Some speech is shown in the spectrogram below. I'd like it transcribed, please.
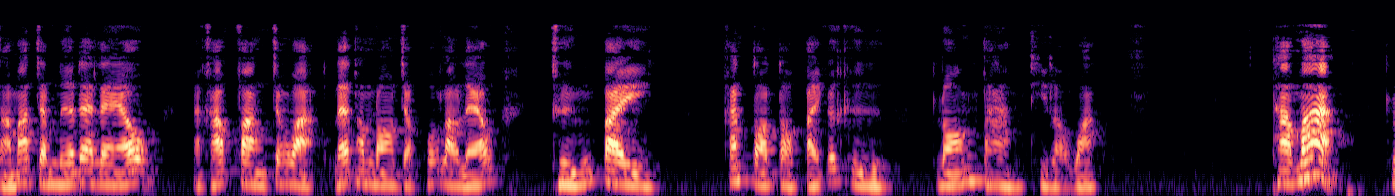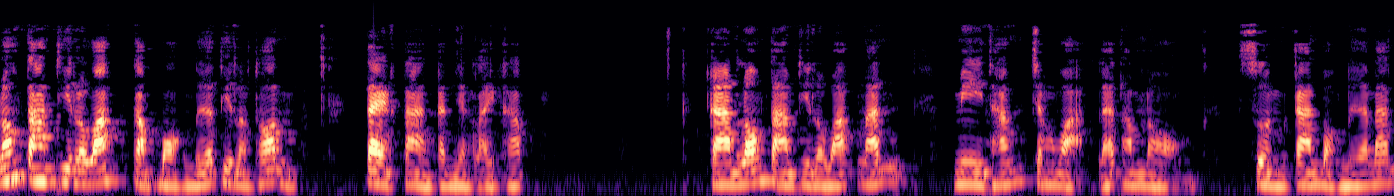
สามารถจำเนื้อได้แล้วนะครับ ฟังจังหวะและทำนองจากพวกเราแล้ว ถึงไปขั้นตอนต่อไปก็คือ ร้องตามทีละวักถามว่าร้องตามทีละวักกับบอกเนื้อทีละท่อน แตกต่างกันอย่างไรครับ การร้องตามทีละวักนั้น มีทั้งจังหวะและทำนอง ส่วนการบอกเนื้อนั้น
